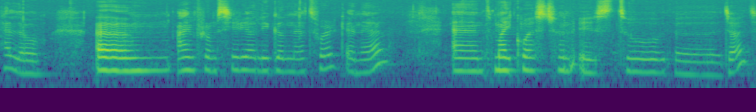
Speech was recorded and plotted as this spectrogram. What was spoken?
Hello, um, I'm from Syria Legal Network, NL, and my question is to the judge.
